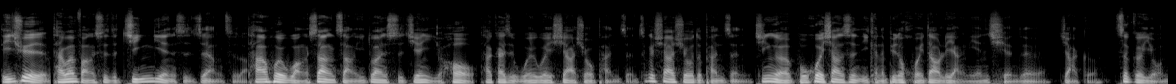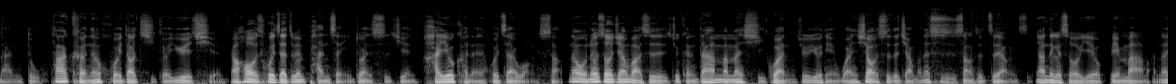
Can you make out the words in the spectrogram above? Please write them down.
的确，台湾房市的经验是这样子了，它会往上涨一段时间以后，它开始微微下修盘整，这个下修的盘整金额不会像是你。可能比如说回到两年前的价格，这个有难度。它可能回到几个月前，然后会在这边盘整一段时间，还有可能会再往上。那我那时候讲法是，就可能大家慢慢习惯，就有点玩笑式的讲法。那事实上是这样子。那那个时候也有被骂嘛，那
